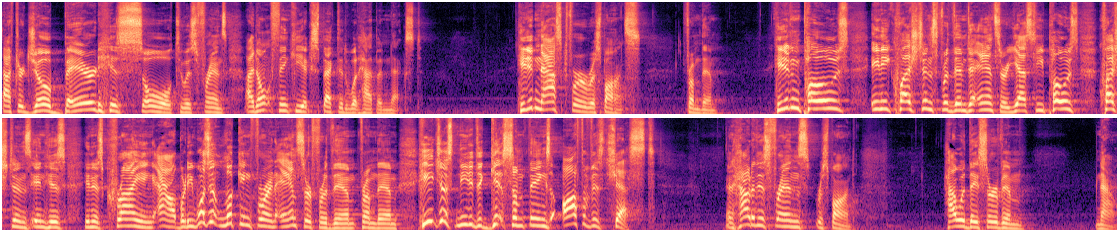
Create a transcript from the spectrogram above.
after Job bared his soul to his friends, I don't think he expected what happened next. He didn't ask for a response from them. He didn't pose any questions for them to answer. Yes, he posed questions in his, in his crying out, but he wasn't looking for an answer for them, from them. He just needed to get some things off of his chest. And how did his friends respond? How would they serve him now?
